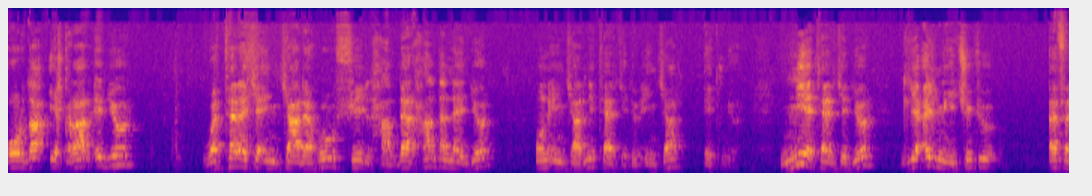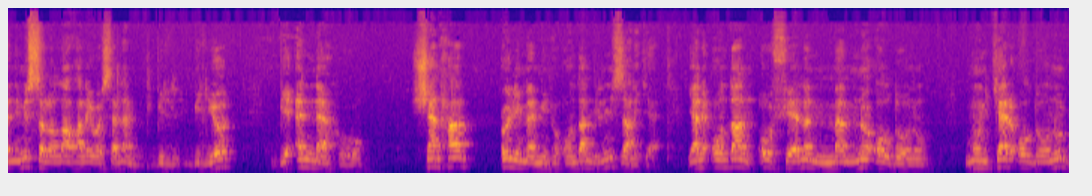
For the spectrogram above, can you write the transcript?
Orada ikrar ediyor ve tereke inkarehu fil hal. Derhal da ne diyor? Onun inkarını terk ediyor. İnkar etmiyor. Niye terk ediyor? Li ilmihi. Çünkü Efendimiz sallallahu aleyhi ve sellem bil- biliyor bi ennehu şenhal ulime minhu ondan bilinmiş zalike. Yani ondan o fiilin memnu olduğunu, münker olduğunu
